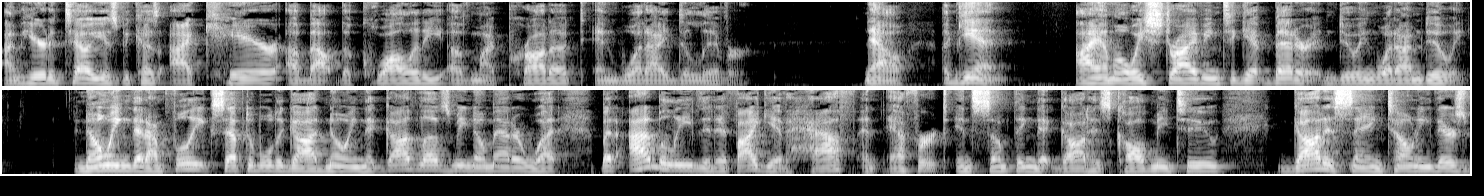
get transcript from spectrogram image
I'm here to tell you is because I care about the quality of my product and what I deliver. Now, again, I am always striving to get better at doing what I'm doing knowing that I'm fully acceptable to God, knowing that God loves me no matter what. But I believe that if I give half an effort in something that God has called me to, God is saying, Tony, there's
